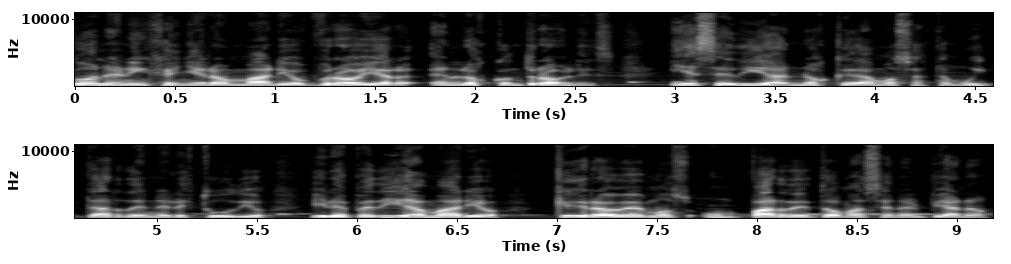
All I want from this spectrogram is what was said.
con el ingeniero Mario Breuer en los controles. Y ese día nos quedamos hasta muy tarde en el estudio y le pedí a Mario que grabemos un par de tomas en el piano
